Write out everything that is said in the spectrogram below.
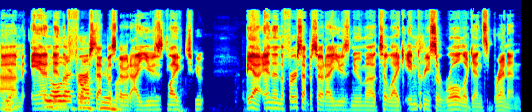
Yeah. um and And in the first cost Numa. episode i used like two yeah and then the first episode i used numa to like increase a roll against brennan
